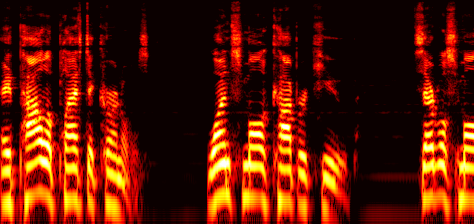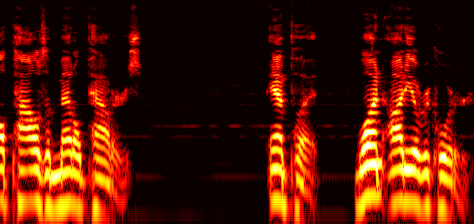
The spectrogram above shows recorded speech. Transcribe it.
A pile of plastic kernels. One small copper cube. Several small piles of metal powders. Input: One audio recorder.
